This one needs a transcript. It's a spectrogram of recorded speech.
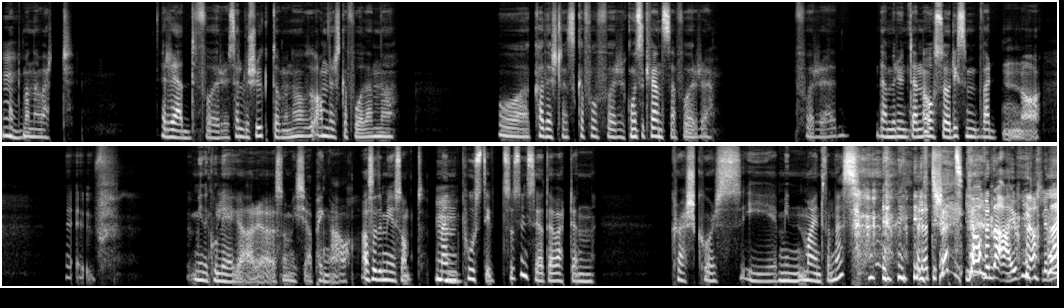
At Mm. man har vært redd for selve sykdommen, og andre skal få den, og, og hva det skal få for konsekvenser for, eh, for eh, dem rundt en, og også liksom verden og eh, mine kollegaer eh, som ikke har penger, og altså det er mye sånt. Men Mm. positivt så syns jeg at det har vært en crash course i min mindfulness, rett og slett. Ja, men det er jo virkelig det.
